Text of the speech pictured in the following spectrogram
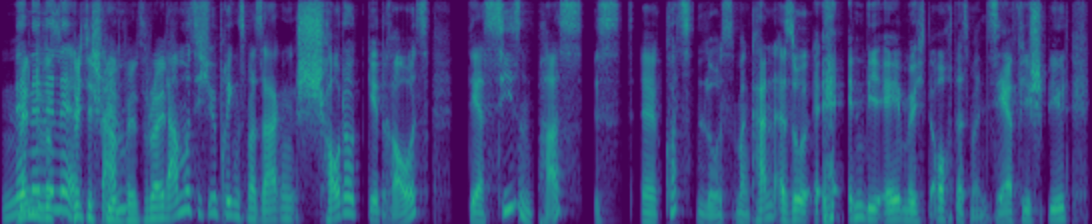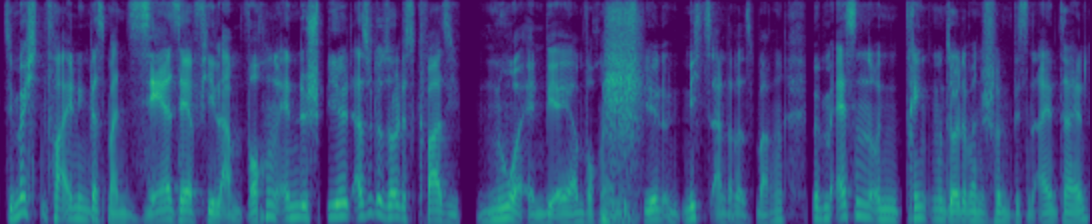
nee, wenn nee, du das nee, richtig spielen da, willst, right? Da muss ich übrigens mal sagen, Shoutout geht raus der Season Pass ist äh, kostenlos. Man kann, also äh, NBA möchte auch, dass man sehr viel spielt. Sie möchten vor allen Dingen, dass man sehr, sehr viel am Wochenende spielt. Also du solltest quasi nur NBA am Wochenende spielen und nichts anderes machen. Mit dem Essen und Trinken sollte man schon ein bisschen einteilen.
